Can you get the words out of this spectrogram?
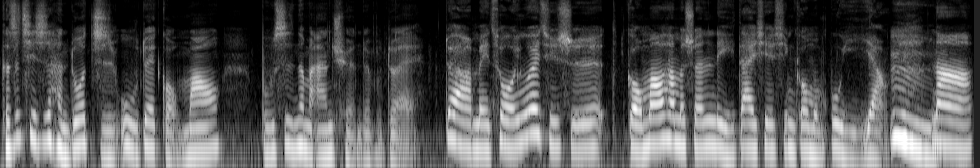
可是其实很多植物对狗猫不是那么安全，对不对？对啊，没错，因为其实狗猫它们生理代谢性跟我们不一样。嗯，那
